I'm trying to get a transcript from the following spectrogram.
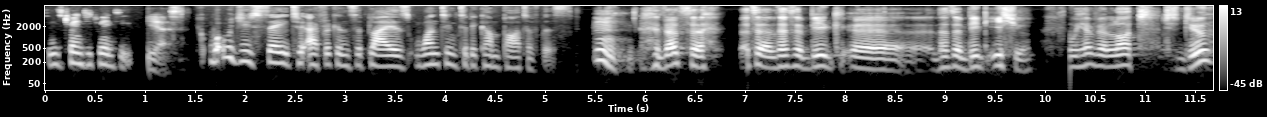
since 2020. Yes. What would you say to African suppliers wanting to become part of this? Mm, that's a that's a that's a big uh, that's a big issue. We have a lot to do,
